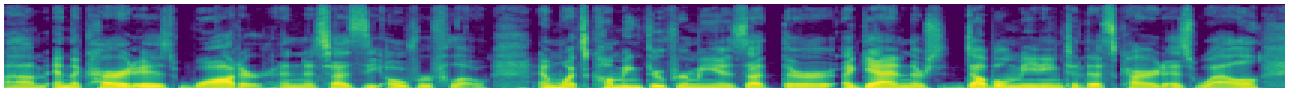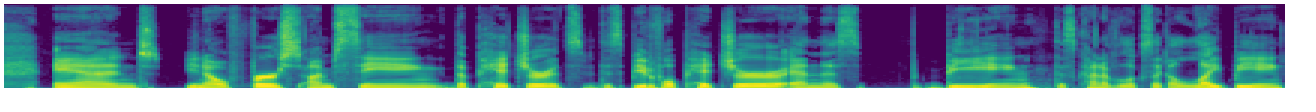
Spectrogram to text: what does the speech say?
Um, and the card is water and it says the overflow. And what's coming through for me is that there, again, there's double meaning to this card as well. And, you know, first I'm seeing the picture, it's this beautiful picture and this being. This kind of looks like a light being.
